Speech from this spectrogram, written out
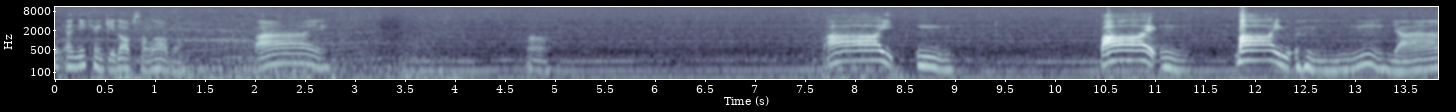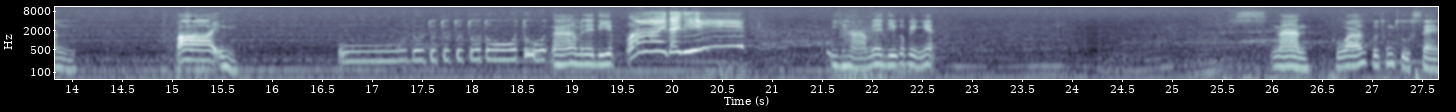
ออันนี้แข่งกี่รอบสองรอบเหรอไปอ่าไปอืมไปอืมไปอืมยังไปอืมอู้ตูตูตูตูตูตูตูอ่าไม่ได้ดีบว้ายได้ดีอีหาไม่ได้ดีก็เป็นอย่างเงี้ย นานกูว่าแล้วกูต้องถูกแซง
